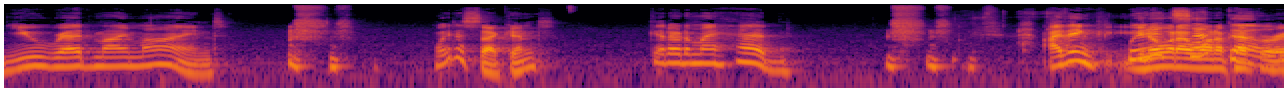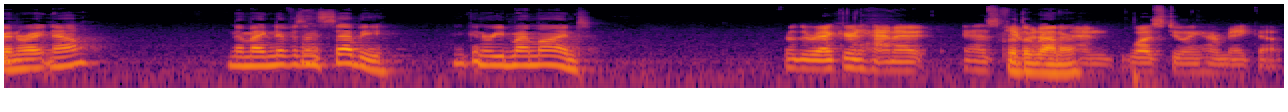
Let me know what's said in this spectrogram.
You read my mind. Wait a second. Get out of my head. I think you Where know did what I want to pepper in right now. The magnificent Sebi. You can read my mind. For the record, Hannah has For the given up and was doing her makeup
